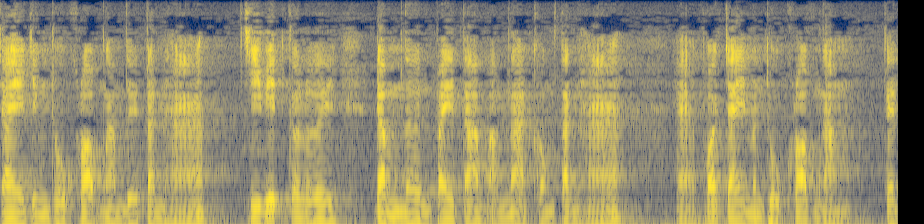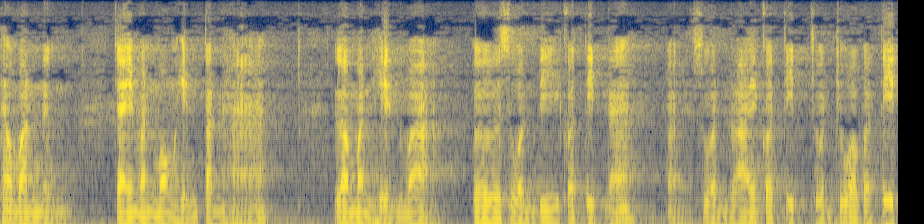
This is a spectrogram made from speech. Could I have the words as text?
ใจจึงถูกครอบงำด้วยตัณหา ชีวิตก็เลยดำเนินไปตามอำนาจของตัณหา เพราะใจมันถูกครอบงำแต่ถ้าวันหนึ่ง ใจมันมองเห็นตัณหา แล้วมันเห็นว่า เออส่วนดีก็ติดนะ ส่วนร้ายก็ติด ส่วนชั่วก็ติด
